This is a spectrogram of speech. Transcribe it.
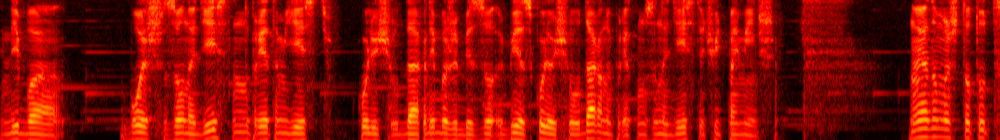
либо больше зона действия, но при этом есть колющий удар, либо же без, без колющего удара, но при этом зона действия чуть поменьше. Но я думаю, что тут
